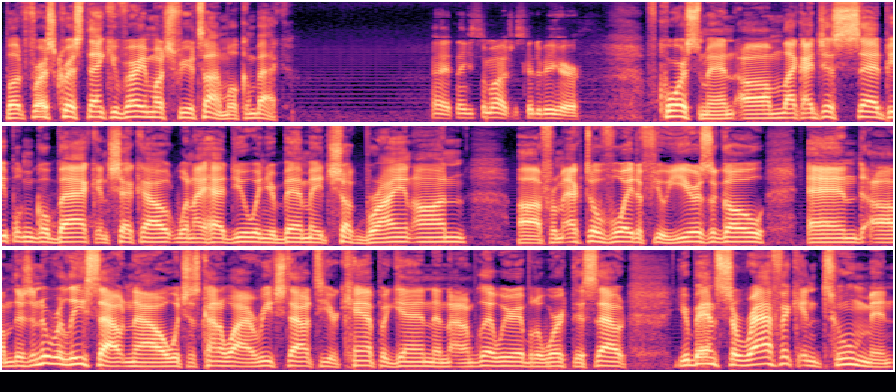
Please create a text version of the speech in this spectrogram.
but first, Chris, thank you very much for your time. Welcome back. Hey, thank you so much. It's good to be here. Of course, man. Um, like I just said, people can go back and check out when I had you and your bandmate Chuck Bryant on uh, from Ectovoid a few years ago. And um, there's a new release out now, which is kind of why I reached out to your camp again. And I'm glad we were able to work this out. Your band Seraphic Entombment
